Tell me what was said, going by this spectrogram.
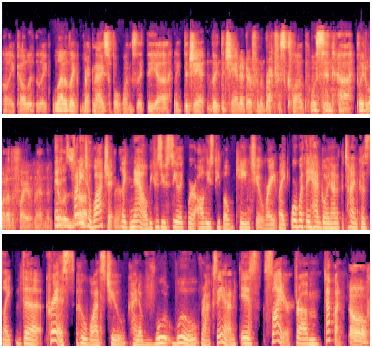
Like all the like a lot of like recognizable ones, like the uh like the jan like the janitor from the Breakfast Club was in uh played one of the firemen. And, and it was funny uh, to watch it yeah. like now because you see like where all these people came to, right? Like or what they had going on at the time. Cause like the Chris who wants to kind of woo, woo Roxanne is Slider from Top Gun. Oh,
